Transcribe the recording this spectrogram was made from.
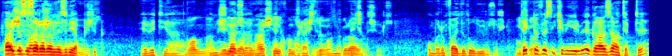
Faydası zarar analizini yapmıştık. Evet ya. Vallahi neler yapıyor, abi. her şeyi Yani konuşuyoruz, Araştırıp evet, anlatmaya bravo. çalışıyoruz. Umarım faydalı oluyoruzdur. İnşallah. Teknofest 2020'de Gaziantep'te.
